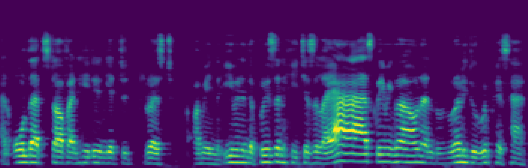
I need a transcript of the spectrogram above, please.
and all that stuff and he didn't get to rest. I mean even in the prison he just like ah screaming around and ready to rip his hand.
